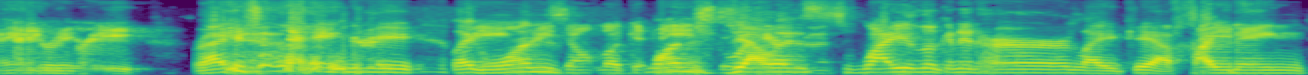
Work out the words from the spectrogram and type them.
angry. Right? Yeah. Angry. Like Angry, one's don't look at one's me. Jealous. Why are you looking at her? Like yeah, fighting.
